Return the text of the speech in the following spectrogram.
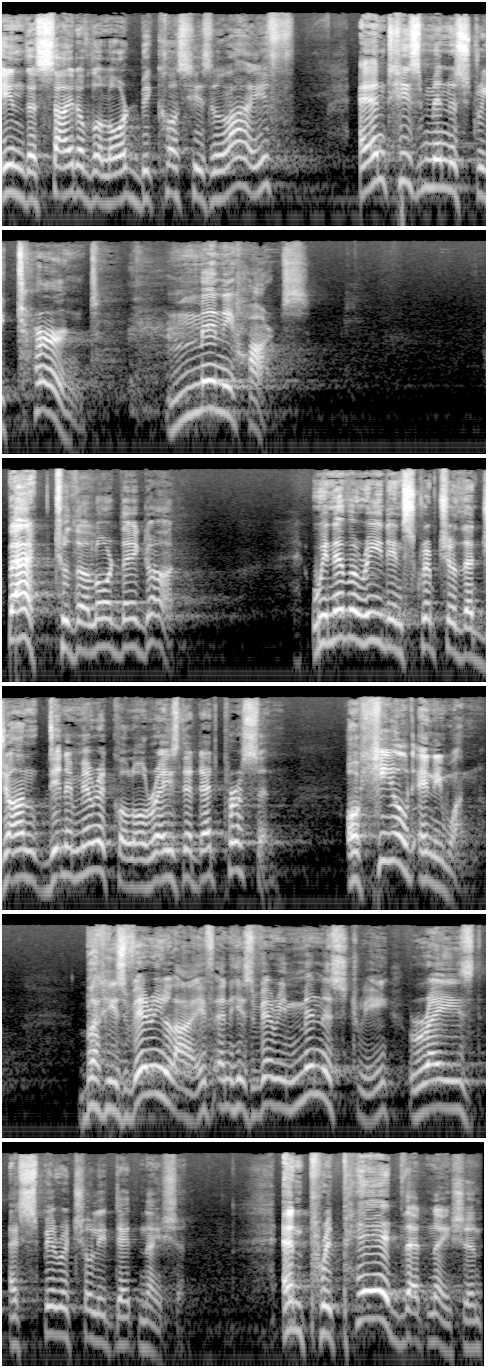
in the sight of the Lord because his life and his ministry turned many hearts back to the Lord their God. We never read in Scripture that John did a miracle or raised a dead person or healed anyone. But his very life and his very ministry raised a spiritually dead nation and prepared that nation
